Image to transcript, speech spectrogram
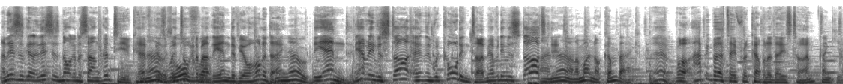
And this is gonna this is not gonna sound good to you, Kev, No, because we're talking about the end of your holiday. I know. The end. And you haven't even started in the recording time, you haven't even started I know, it. and I might not come back. Yeah. Well, happy birthday for a couple of days' time. Thank you.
